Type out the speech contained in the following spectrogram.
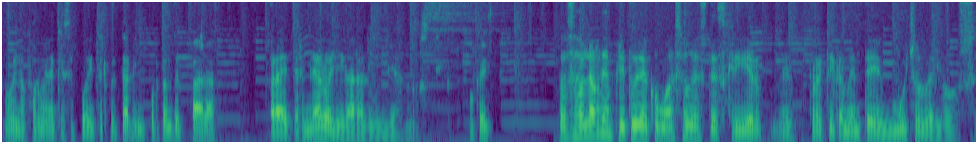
¿no? en la forma en la que se puede interpretar, importante para, para determinar o llegar a algún diagnóstico. ¿okay? Entonces, hablar de amplitud de acomodación es describir eh, prácticamente muchos de, los,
